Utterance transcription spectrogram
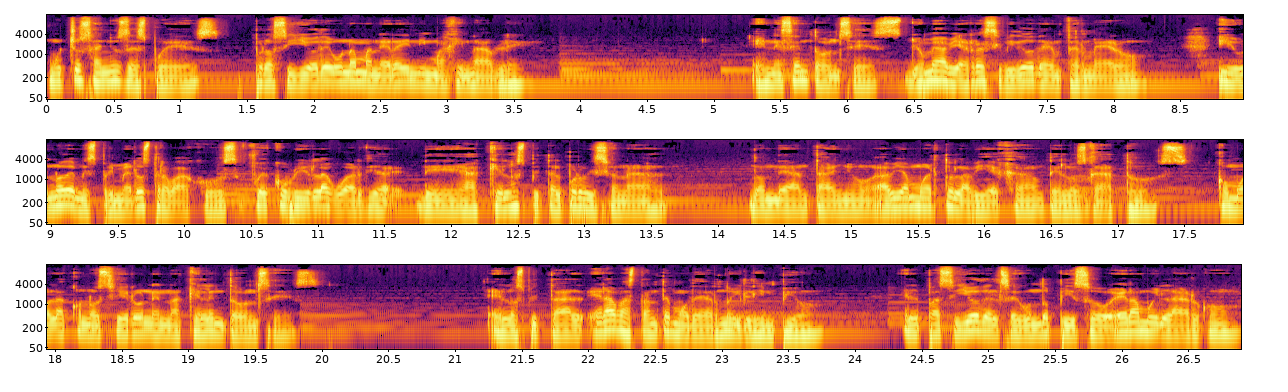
muchos años después, prosiguió de una manera inimaginable. En ese entonces, yo me había recibido de enfermero y uno de mis primeros trabajos fue cubrir la guardia de aquel hospital provisional, donde antaño había muerto la vieja de los gatos, como la conocieron en aquel entonces. El hospital era bastante moderno y limpio, el pasillo del segundo piso era muy largo,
